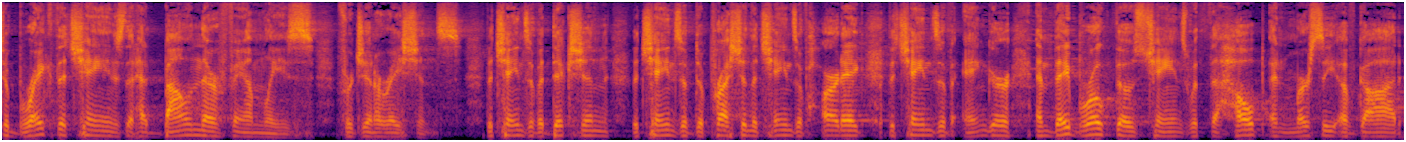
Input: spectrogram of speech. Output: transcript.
to break the chains that had bound their families for generations the chains of addiction, the chains of depression, the chains of heartache, the chains of anger. And they broke those chains with the help and mercy of God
